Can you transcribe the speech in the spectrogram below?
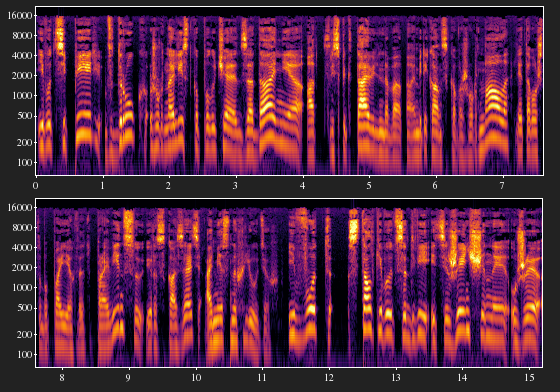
И вот теперь вдруг журналистка получает задание от респектабельного американского журнала для того, чтобы поехать в эту провинцию и рассказать о местных людях. И вот сталкиваются две эти женщины, уже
